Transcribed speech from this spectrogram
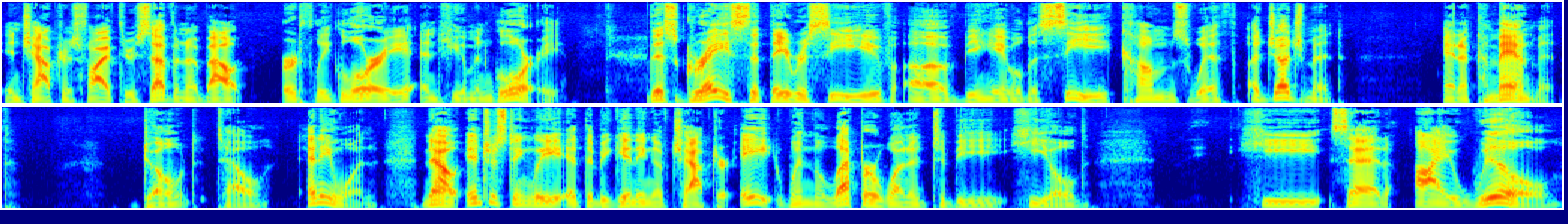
in chapters 5 through 7 about earthly glory and human glory. This grace that they receive of being able to see comes with a judgment and a commandment. Don't tell anyone. Now, interestingly, at the beginning of chapter 8, when the leper wanted to be healed, he said, I will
